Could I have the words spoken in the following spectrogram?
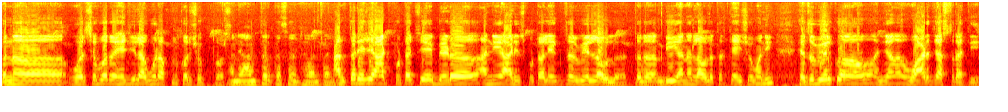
पण अं, वर्षभर ह्याची लागवड आपण करू शकतो असं. आणि अंतर कसं ठेवायला पाहिजे? अंतर ह्याचे आठ फुटाचे बेड आणि अडीच फुटाला एक जर वेल लावलं तर बियाणं लावलं तर त्या हिशोबाने ह्याचं वेल क- ज्या- वाढ जास्त राहते.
